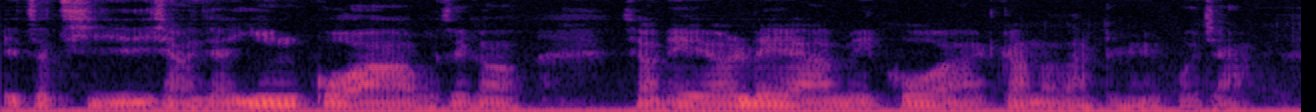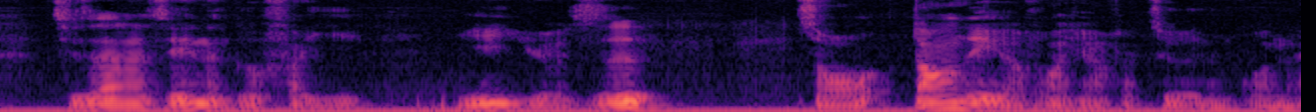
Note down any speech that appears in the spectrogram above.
一只体系里向，像英国啊，或者讲像爱尔兰啊、美国啊、加拿大搿眼国家，其实阿拉侪能够发现，伊越是朝当代个方向发展个辰光呢，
